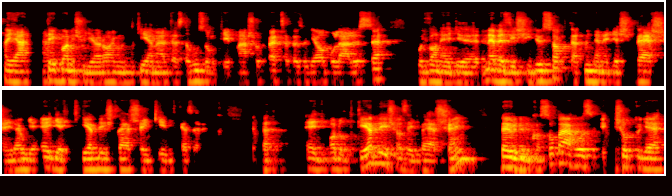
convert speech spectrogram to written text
a játékban, és ugye a Rajmund kiemelte ezt a 22 másodpercet, ez ugye abból áll össze, hogy van egy nevezési időszak, tehát minden egyes versenyre ugye egy-egy kérdést versenyként kezelünk. Tehát egy adott kérdés, az egy verseny, beülünk a szobához, és ott ugye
